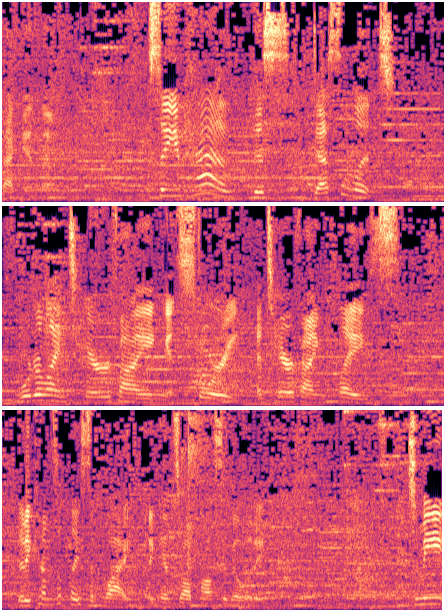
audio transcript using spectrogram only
back in them. So you have this desolate, borderline terrifying story and terrifying place that becomes a place of life against all possibility. To me,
